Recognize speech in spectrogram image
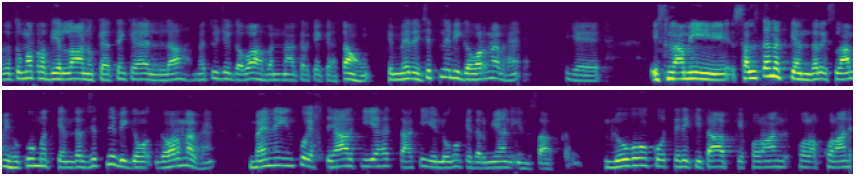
حضرت عمر رضی اللہ عنہ کہتے ہیں کہ اے اللہ، میں تجھے گواہ بنا کر کے کہتا ہوں کہ میرے جتنے بھی گورنر ہیں، یہ اسلامی سلطنت کے اندر، اسلامی حکومت کے اندر جتنے بھی گورنر ہیں، میں نے ان کو اختیار کیا ہے تاکہ یہ لوگوں کے درمیان انصاف کریں۔ لوگوں کو تیری کتاب کے قرآن قرآن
